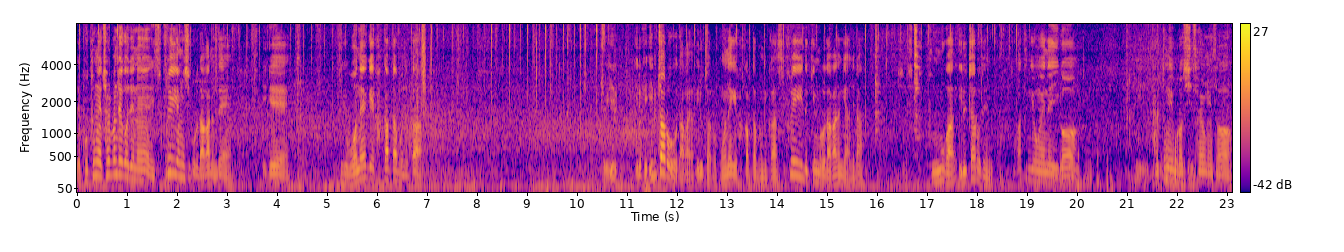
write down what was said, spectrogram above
네, 보통의 철분 제거제는 이 스프레이 형식으로 나가는데 이게 되게 원액에 가깝다 보니까 이렇게 일자로 나가요. 일자로 원액에 가깝다 보니까 스프레이 느낌으로 나가는 게 아니라 분무가 일자로 됩니다. 저 같은 경우에는 이거 이 달통이 브러쉬 사용해서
